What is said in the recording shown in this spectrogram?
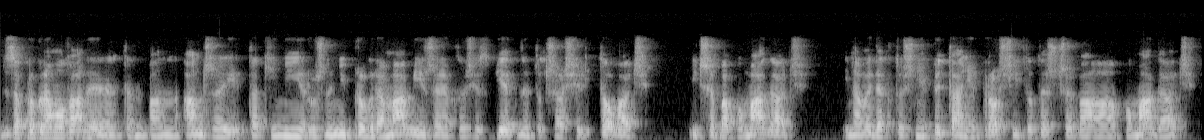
zaprogramowany, ten pan Andrzej, takimi różnymi programami, że jak ktoś jest biedny, to trzeba się litować i trzeba pomagać. I nawet jak ktoś nie pyta, nie prosi, to też trzeba pomagać.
